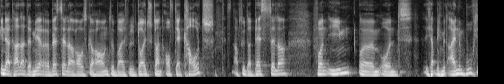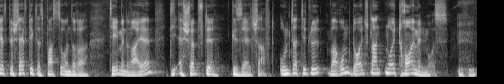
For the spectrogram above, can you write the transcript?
In der Tat hat er mehrere Bestseller rausgehauen, zum Beispiel Deutschland auf der Couch. Das ist ein absoluter Bestseller von ihm. Ähm, und ich habe mich mit einem Buch jetzt beschäftigt, das passt zu unserer Themenreihe, Die erschöpfte Gesellschaft. Untertitel, warum Deutschland neu träumen muss. Mhm.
